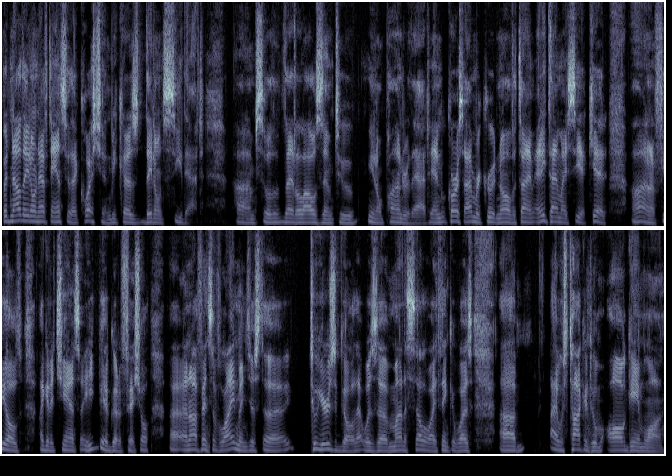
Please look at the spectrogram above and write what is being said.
But now they don't have to answer that question because they don't see that. Um, so that allows them to, you know, ponder that. And of course, I'm recruiting all the time. Anytime I see a kid uh, on a field, I get a chance. He'd be a good official. Uh, an offensive lineman just uh, two years ago, that was uh, Monticello, I think it was. Um, I was talking to him all game long.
